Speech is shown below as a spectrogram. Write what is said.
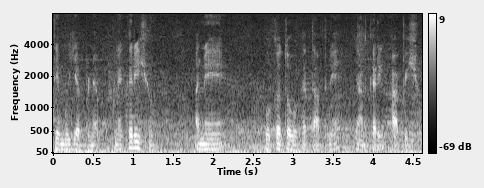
તે મુજબ આપણે આપણે કરીશું. અને વખતો વખત આપને જાણકારી આપીશું.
